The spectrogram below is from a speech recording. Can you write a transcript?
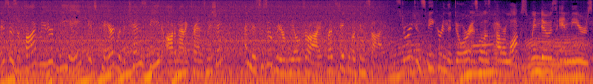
This is a 5 liter V8. It's paired with a 10 speed automatic transmission and this is a rear wheel drive. Let's take a look inside. Storage and speaker in the door as well as power locks, windows and mirrors.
